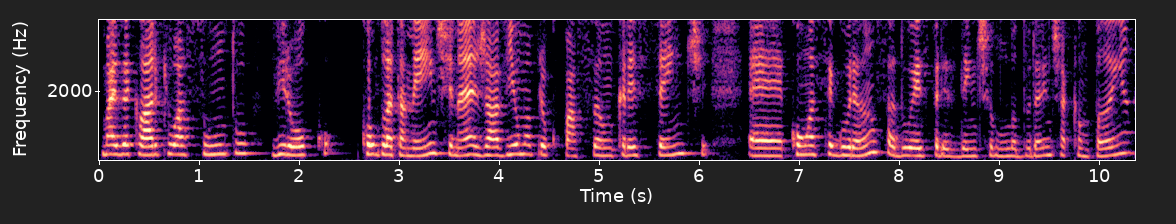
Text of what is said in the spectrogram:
mas é claro que o assunto virou co completamente, né? Já havia uma preocupação crescente é, com a segurança do ex-presidente Lula durante a campanha,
